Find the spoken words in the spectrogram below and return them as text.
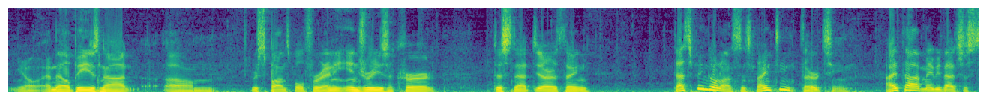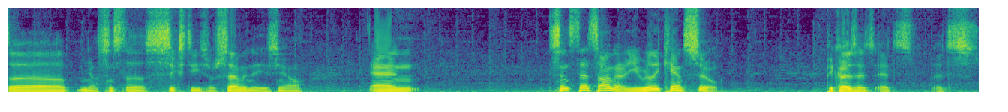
you know MLB is not um, responsible for any injuries occurred, this and that, the other thing. That's been going on since 1913. I thought maybe that's just a you know since the 60s or 70s, you know, and since that's on there, you really can't sue because it's it's it's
